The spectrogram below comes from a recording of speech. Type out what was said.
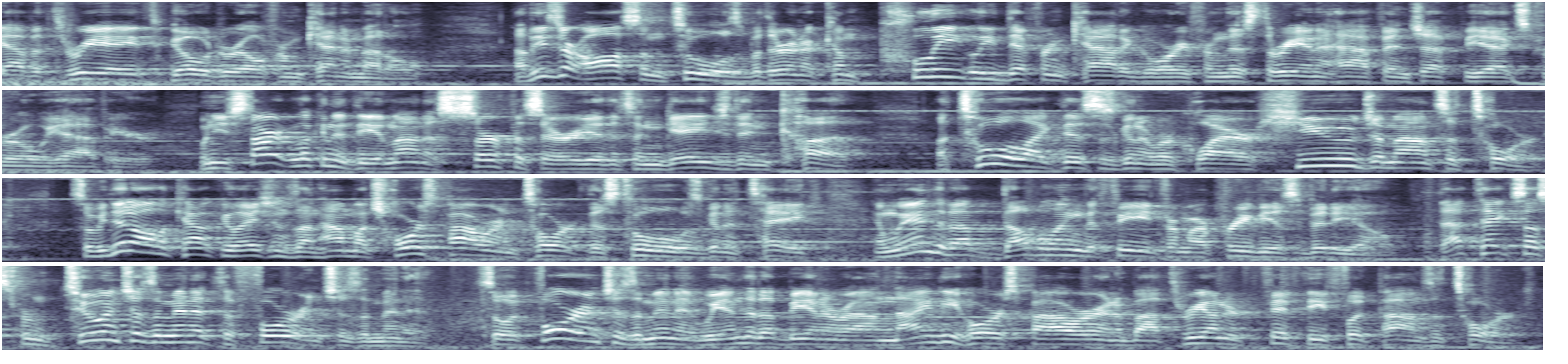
have a 3 8 GOdrill from Kennametal. Now these are awesome tools, but they're in a completely different category from this 3.5 inch FBX drill we have here. When you start looking at the amount of surface area that's engaged in cut, a tool like this is gonna require huge amounts of torque. So we did all the calculations on how much horsepower and torque this tool was gonna take, and we ended up doubling the feed from our previous video. That takes us from two inches a minute to four inches a minute. So at four inches a minute, we ended up being around 90 horsepower and about 350 foot-pounds of torque.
